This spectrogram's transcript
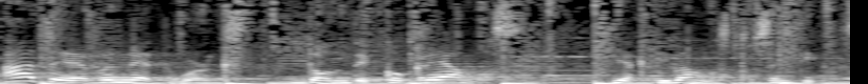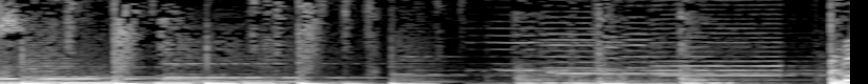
ADR Networks, donde co-creamos y activamos tus sentidos. ¿Qué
